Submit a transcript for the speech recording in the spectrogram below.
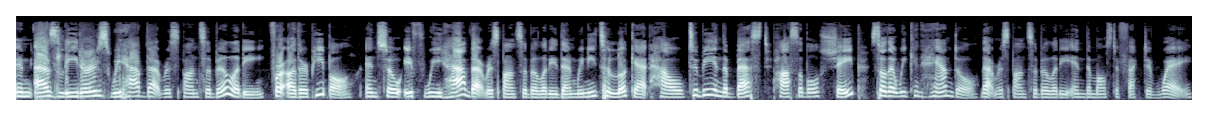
And as leaders, we have that responsibility for other people. And so if we have that responsibility, then we need to look at how to be in the best possible shape so that we can handle that responsibility in the most effective way.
